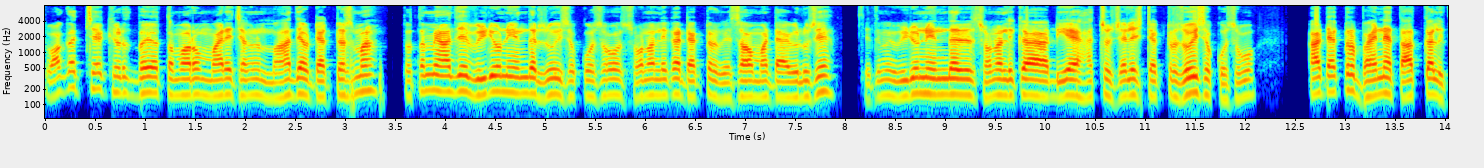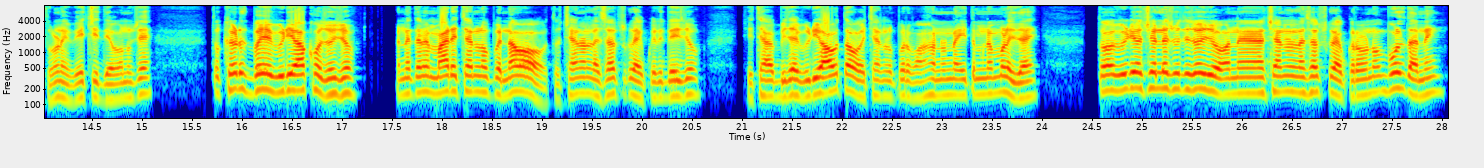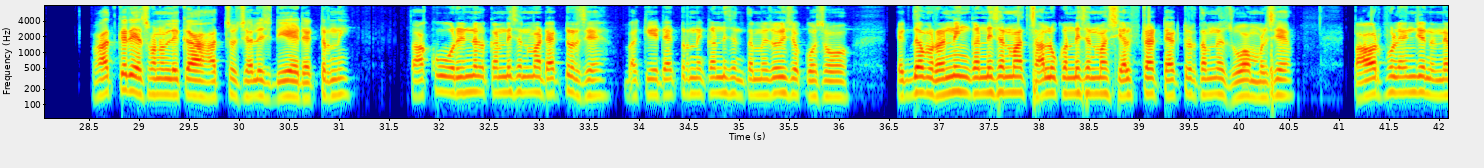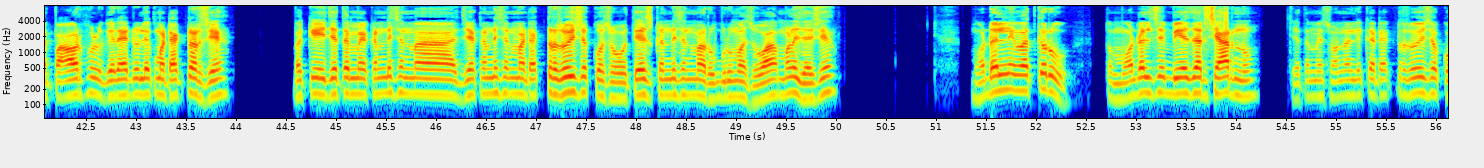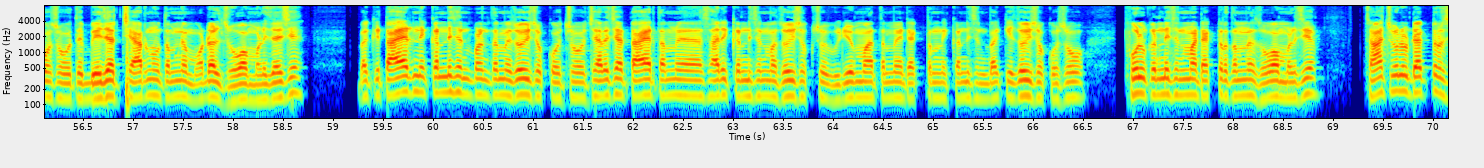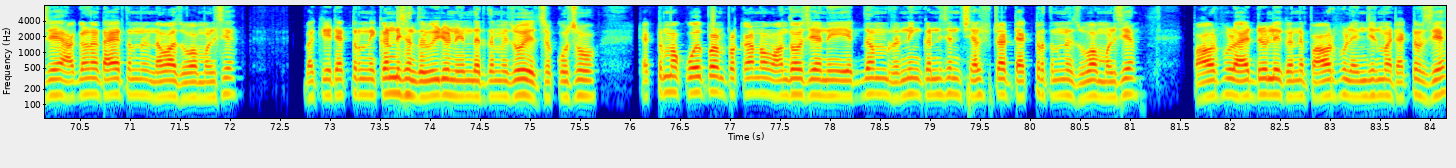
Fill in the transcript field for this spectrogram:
સ્વાગત છે ખેડૂત ભાઈઓ તમારો મારી ચેનલ મહાદેવ ટ્રેક્ટર્સમાં. તો તમે આજે વિડીયોની અંદર જોઈ શકો છો સોનાલિકા ટ્રેક્ટર વેચાવા માટે આવેલું છે. જે તમે વિડીયોની અંદર સોનાલિકા ડીઆઈ સાતસો ચાલીસ ટ્રેક્ટર જોઈ શકો છો. આ ટ્રેક્ટર ભાઈને તાત્કાલિક ધોરણે વેચી દેવાનું છે. તો ખેડૂત ભાઈએ વીડિયો આખો જોઈજો અને તમે મારી ચેનલ ઉપર નવા હો તો ચેનલને સબસ્ક્રાઈબ કરી દેજો. જેથી આ બીજા વીડિયો આવતા હોય ચેનલ ઉપર વાહનોના એ તમને મળી જાય. તો વીડિયો છેલ્લે સુધી જોઈજો અને ચેનલને સબસ્ક્રાઈબ કરવાનું ભૂલતા નહીં. વાત કરીએ સોનાલિકા સાતસો ચાલીસ ડીએ ટ્રેક્ટરની, તો આખું ઓરિજિનલ કન્ડિશનમાં ટ્રેક્ટર છે. બાકી એ ટ્રેક્ટરની કન્ડિશન તમે જોઈ શકો છો. એકદમ રનિંગ કન્ડિશનમાં ચાલુ કન્ડિશનમાં સેલ્ફ સ્ટાર્ટ ટ્રેક્ટર તમને જોવા મળશે. પાવરફુલ એન્જિન અને પાવરફુલ ગેરાઇડોલિકમાં ટ્રેક્ટર છે. બાકી જે તમે કન્ડિશનમાં જે કન્ડિશનમાં ટ્રેક્ટર જોઈ શકો છો, તે જ કન્ડિશનમાં રૂબરૂમાં જોવા મળી છે મોડલની વાત કરું, તો મોડલ છે બે હજાર ચારનું. જે તમે સોનાલિકા ટ્રેક્ટર જોઈ શકો છો, તે બે હજાર ચારનું તમને મોડલ જોવા મળી જાય છે. બાકી ટાયરની કન્ડિશન પણ તમે જોઈ શકો છો. જ્યારે જ્યારે ટાયર તમે સારી કન્ડિશનમાં જોઈ શકશો, વિડીયોમાં તમે ટ્રેક્ટરની કન્ડિશન બાકી જોઈ શકો છો. ફૂલ કન્ડિશનમાં ટ્રેક્ટર તમને જોવા મળશે ચાંચવેલું ટ્રેક્ટર છે, આગળના ટાયર તમને નવા જોવા મળશે બાકી ટ્રેક્ટરની કન્ડિશન તો વિડીયોની અંદર તમે જોઈ જ શકો છો. ટ્રેક્ટરમાં કોઈ પણ પ્રકારનો વાંધો છે નહીં. એકદમ running condition self start tractor તમને જોવા મળશે પાવરફુલ હાઇડ્રોલિક અને પાવરફુલ એન્જિનમાં ટ્રેક્ટર છે.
